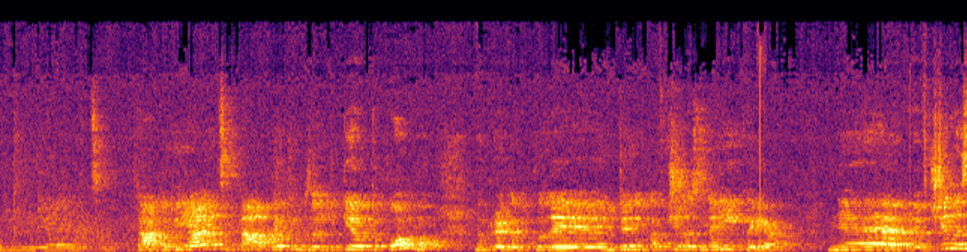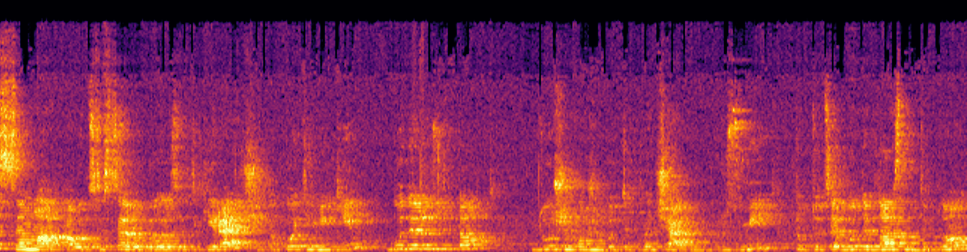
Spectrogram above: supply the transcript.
довіряється. Так, довіряється, так, а потім завдяки такому, наприклад, коли людина, яка вчилась на лікаря, не вчилась сама, а от все робила за такі речі, а потім яким буде результат? Дуже може бути плачевним, розумієте? Тобто це буде власний диплом,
